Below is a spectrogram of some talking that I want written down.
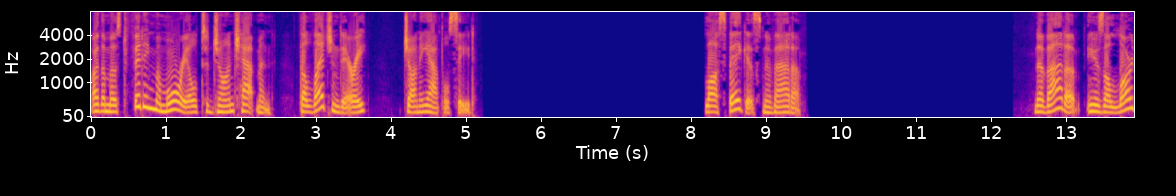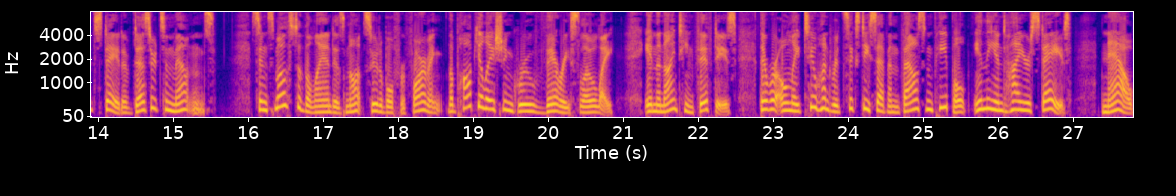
are the most fitting memorial to John Chapman, the legendary Johnny Appleseed. Las Vegas, Nevada. Nevada is a large state of deserts and mountains. Since most of the land is not suitable for farming, the population grew very slowly. In the 1950s, there were only 267,000 people in the entire state. Now,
